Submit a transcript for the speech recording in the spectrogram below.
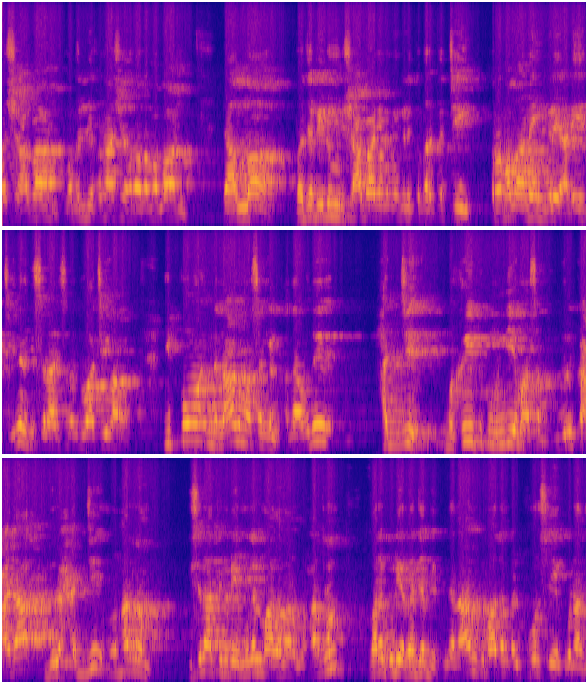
وشعبان وبلغنا شهر رمضان யா அல்லாஹ் ரஜபிலும் ஷாபானிலும் எங்களுக்கு வரக்கச்சி ரமலானை எங்களை அடைய செய்து நபிசுல்லாஸ்லம் துவா செய்வாங்க இப்போ இந்த நாலு மாசங்கள் அதாவது ஹஜ்ஜு பக்ரீத்துக்கு முந்தைய மாசம் துல்காதா துல் ஹஜ்ஜு முஹர்ரம். இஸ்லாத்தினுடைய முதல் மாதமான முஹர்ரம் வரக்கூடிய ரஜபு. இந்த நான்கு மாதங்கள் போர் செய்யக்கூடாது.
